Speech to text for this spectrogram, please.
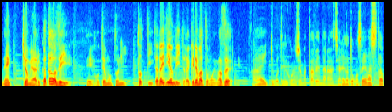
ね、興味ある方はぜひ、えーお手元に取っていただいて読んでいただければと思います。はいということで今週も食べなら8ありがとうございました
